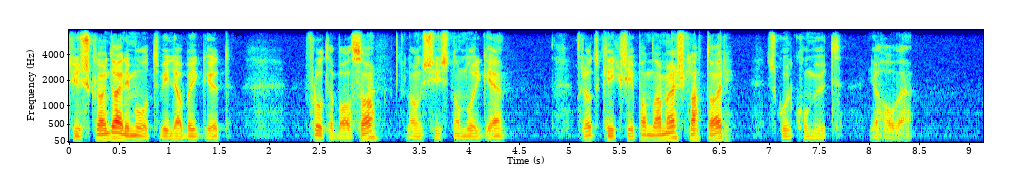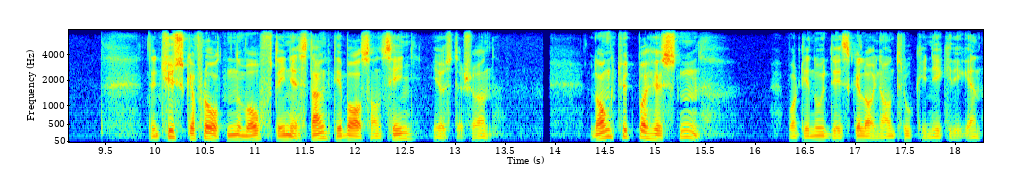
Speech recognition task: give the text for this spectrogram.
Tyskland derimot ville bygge ut flåtebaser langs kysten av Norge, for at krigsskipene deres lettere skulle komme ut i havet. Den tyske flåten var ofte innestengt i basene sine i Østersjøen. Langt utpå høsten ble de nordiske landene trukket inn i krigen.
